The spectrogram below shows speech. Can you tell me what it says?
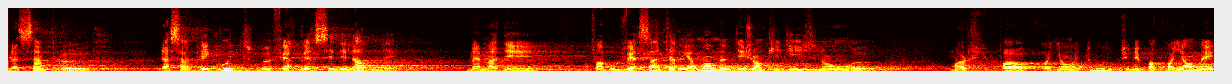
la simple, la simple écoute peut faire verser des larmes, même à des, enfin bouleverser intérieurement, même des gens qui disent non, euh, moi je suis pas croyant et tout, tu n'es pas croyant, mais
